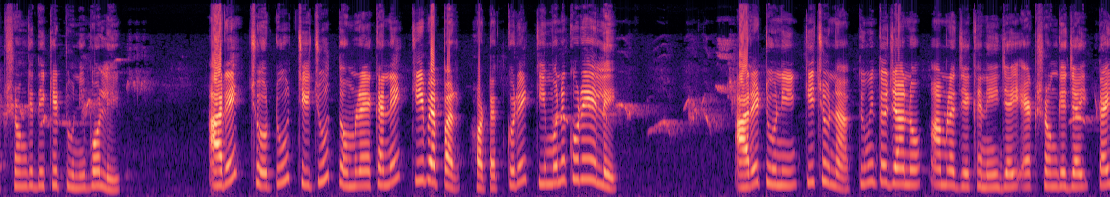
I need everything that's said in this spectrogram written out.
একসঙ্গে দেখে টুনি বলে আরে ছোটু, চিচু, তোমরা এখানে কি ব্যাপার? হঠাৎ করে কি মনে করে এলে? আরে টুনি, কিছু না, তুমি তো জানো, আমরা যেখানেই যাই একসঙ্গে যাই, তাই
